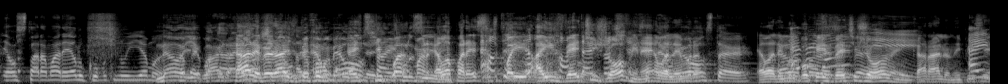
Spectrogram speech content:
Tem All-Star amarelo, como que não ia, mano? Não, ia guardar. Cara, é verdade. É Então, meu é All-Star, tipo, mano, ela parece É tipo a, Ivete jovem, né? É Ela lembra, ela lembra É um pouco a Ivete jovem. Caralho, eu nem pensei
